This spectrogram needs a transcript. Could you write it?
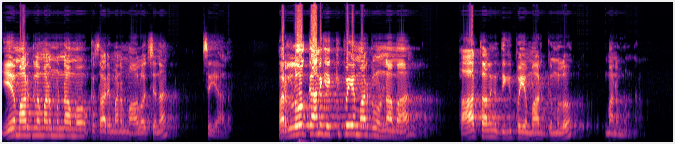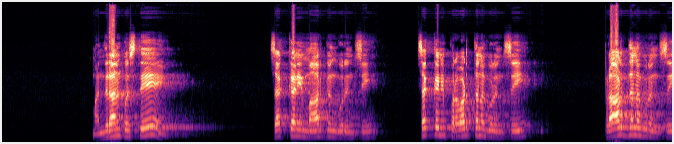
ఏ మార్గంలో మనం ఉన్నామో ఒకసారి మనం ఆలోచన చేయాలి. పరలోకానికి ఎక్కిపోయే మార్గం ఉన్నామా? పాతాలకు దిగిపోయే మార్గంలో మనం ఉన్నాం మందిరానికి వస్తే చక్కని మార్గం గురించి చక్కని ప్రవర్తన గురించి ప్రార్థన గురించి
